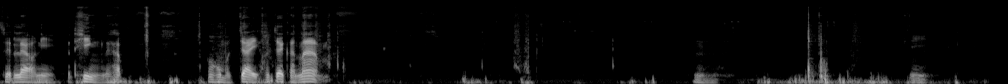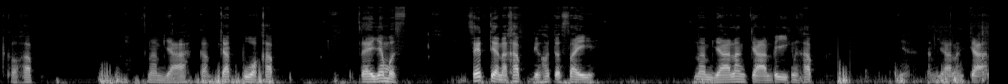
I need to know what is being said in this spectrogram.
เสร็จแล้วนี่ก็ทิ้งเลยครับเอาหัวใจเขาใจกับน้ำอืม นี่ก็ครับน้ำยากำจัดปวกครับ แต่ยังหมดเซตเดียวนะครับ เดี๋ยวเขาจะใส่น้ำยาล้างจานไปอีกนะครับ เนี่ยน้ำยาล้างจาน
